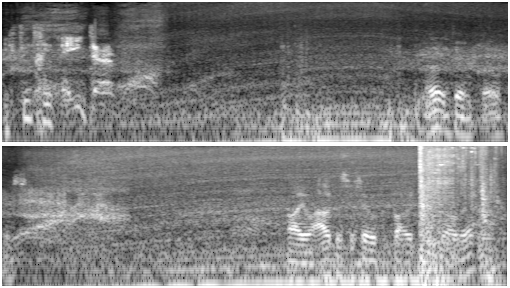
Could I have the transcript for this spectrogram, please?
Ik vind geen eten! Oh, tering kogels. Oh joh, auto's zijn zo. Dat is wel weg.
